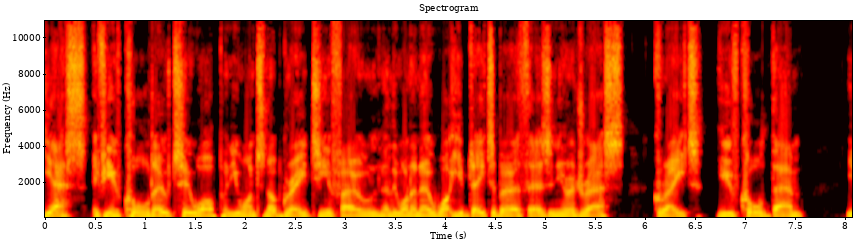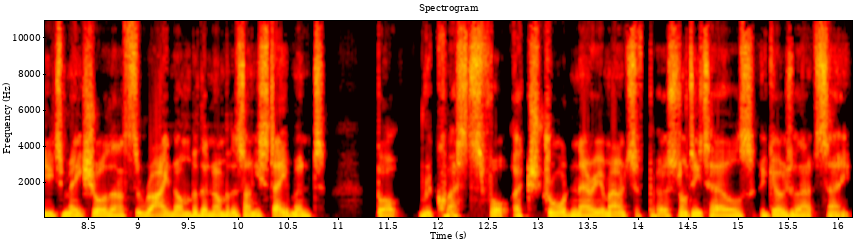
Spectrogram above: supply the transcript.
yes, if you've called O2 up and you want an upgrade to your phone and they want to know what your date of birth is and your address, great. You've called them. You need to make sure that's the right number, the number that's on your statement. But requests for extraordinary amounts of personal details, it goes without saying.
